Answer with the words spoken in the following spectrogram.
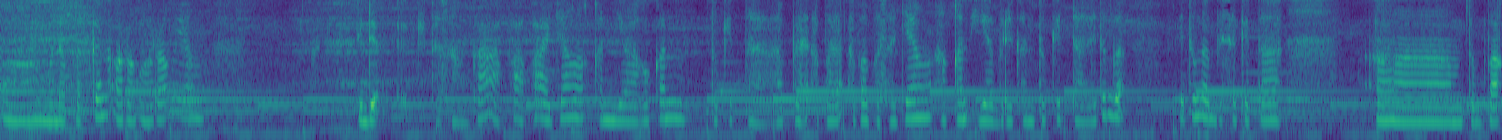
um, mendapatkan orang-orang yang tidak kita sangka apa-apa aja yang akan dia lakukan untuk kita. Apa apa apa apa saja yang akan ia berikan untuk kita. Itu enggak itu nggak bisa kita um, tebak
